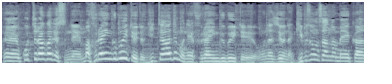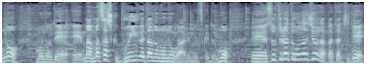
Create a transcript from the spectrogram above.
えー、こちらがですね、まあ、フライング V というとギターでもね、フライング V という同じようなギブソンさんのメーカーのもので、えー、まあ、まさしく V 型のものがあるんですけども、えー、そちらと同じような形で、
